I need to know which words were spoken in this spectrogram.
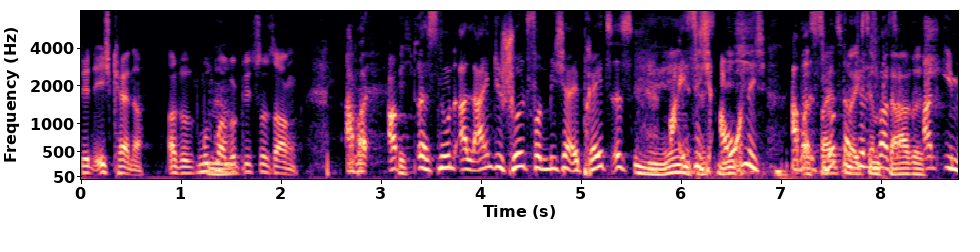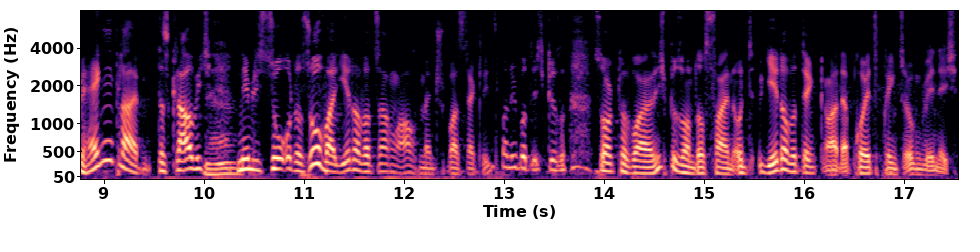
den ich kenne. Also das muss ja. man wirklich so sagen. Aber ob ich, das nun allein die Schuld von Michael Preetz ist, nee, weiß ich auch nicht. Aber es wird natürlich was an ihm hängen bleiben. Das glaube ich ja. nämlich so oder so, weil jeder wird sagen, ach Mensch, was der Klinsmann über dich gesagt hat, war ja nicht besonders fein. Und jeder wird denken, ah, der Preetz bringt es irgendwie nicht.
